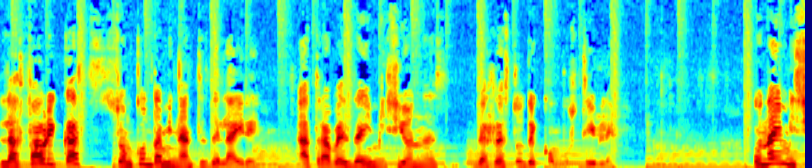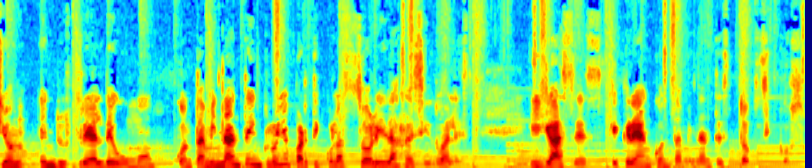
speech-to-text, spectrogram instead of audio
Las fábricas son contaminantes del aire a través de emisiones de restos de combustible. Una emisión industrial de humo contaminante incluye partículas sólidas residuales y gases que crean contaminantes tóxicos.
